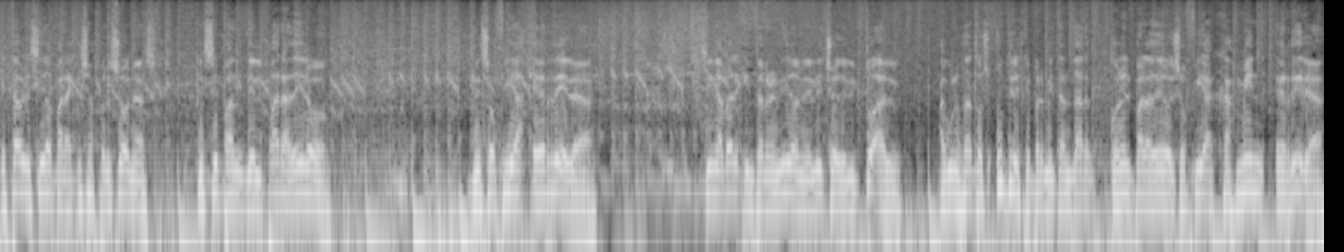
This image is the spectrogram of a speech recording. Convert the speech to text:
establecida para aquellas personas que sepan del paradero de Sofía Herrera, sin haber intervenido en el hecho delictual algunos datos útiles que permitan dar con el paradero de Sofía Jazmín Herrera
